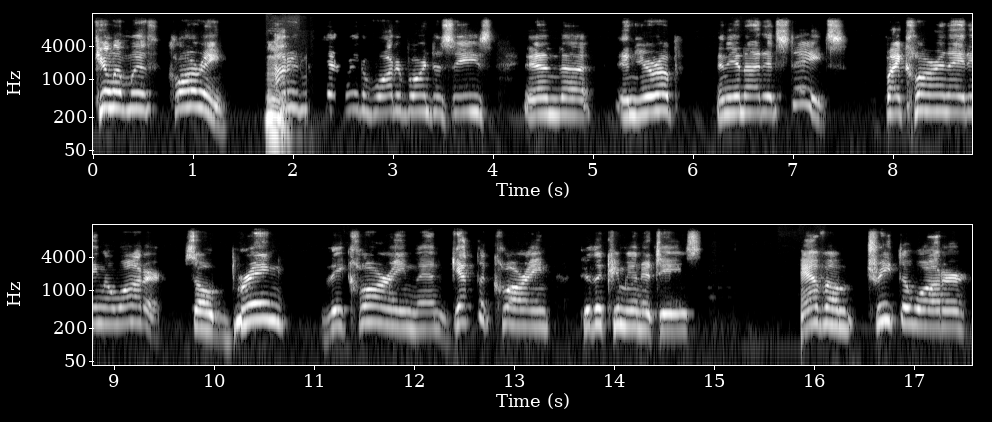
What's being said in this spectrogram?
kill them with chlorine. Mm. How did we get rid of waterborne disease in uh, in Europe, in the United States, by chlorinating the water? So bring the chlorine, then get the chlorine to the communities, have them treat the water,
